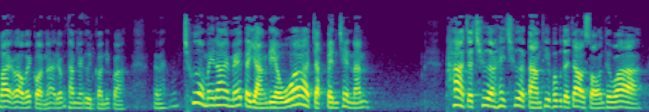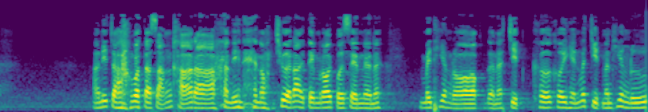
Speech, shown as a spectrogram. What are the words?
พลาดก็เอาไว้ก่อนนะเดี๋ยวทำอย่างอื่นก่อนดีกว่านะเชื่อไม่ได้แม้แต่อย่างเดียวว่าจะเป็นเช่นนั้น ถ้าจะเชื่อให้เชื่อตามที่พระพุทธเจ้าสอนเธอว่าอันนี้จาวัตสังขาราอันนี้แน่นอนเชื่อได้เต็มร้อยเปอร์เซ็นต์เลยนะไม่เที่ยงหรอกนะจิตเคยเคยเห็นว่าจิตมันเที่ยงหรือ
